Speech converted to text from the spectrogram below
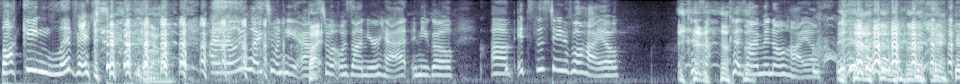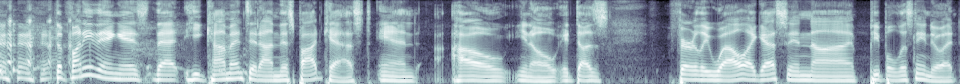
fucking livid. I really liked when he asked But- what was on your hat, and you go, um, "It's the state of Ohio," because I'm in Ohio. the funny thing is that he commented on this podcast and how you know it does fairly well, I guess, in uh, people listening to it.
